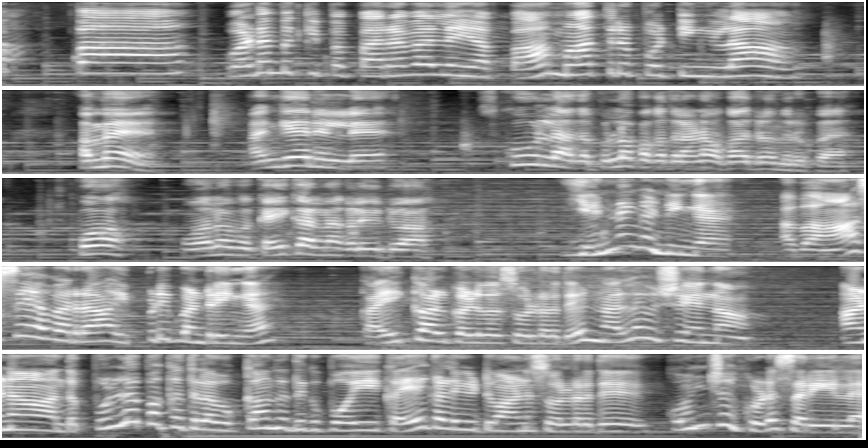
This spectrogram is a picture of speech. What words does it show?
அப்பா உடம்புக்கு இப்ப பரவாயில்லையாப்பா? மாத்திரை போட்டிங்களா? அம்மே அங்கேயே நில்லு. ஸ்கூலில் அந்த புள்ள பக்கத்தில் உட்காந்துட்டு வந்திருப்ப. போ முதல்ல போய் கை கால்லாம் கழுவிட்டு வா. என்னங்க நீங்க? அவ ஆசையா வர்றா? இப்படி பண்றீங்க? கை கால் கழுவ சொல்றது நல்ல விஷயம்தான். ஆனா அந்த புள்ள பக்கத்துல உட்கார்ந்ததுக்கு போய் கையை கழுவிட்டு வான்னு சொல்றது கொஞ்சம் கூட சரியில்லை.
